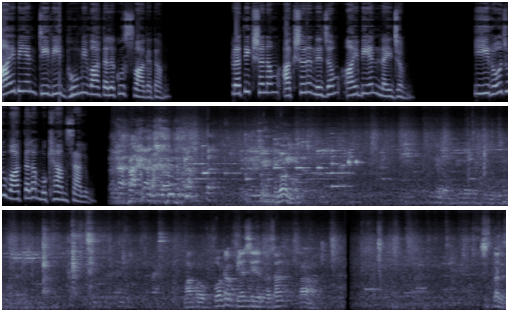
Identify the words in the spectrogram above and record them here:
ఐబిఎన్ టీవీ భూమి వార్తలకు స్వాగతం. ప్రతిక్షణం అక్షర నిజం ఐబిఎన్ నైజం. ఈ రోజు వార్తల ముఖ్యాంశాలు. మాకు ఫోటో ప్లేస్ ఇస్తారు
